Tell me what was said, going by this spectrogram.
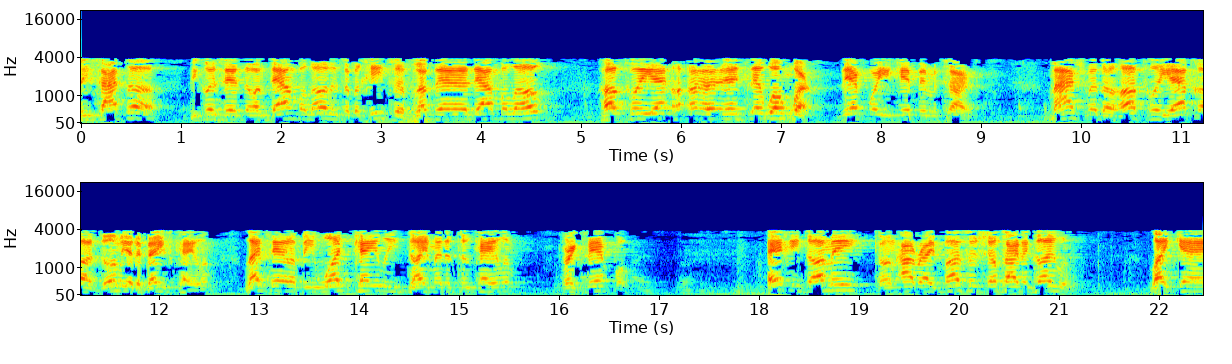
misata, because on down below there's a mechitza from there down below uh, uh, it won't work. Therefore, you can't be mitzvah. Mashma the hakliyecha dumya the base kalim. Let's say it'll be one keli diamond to two kalim. For example, echi dami kon haray basa sheltar negolim. Like a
